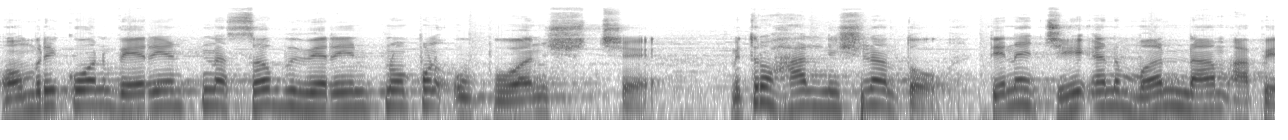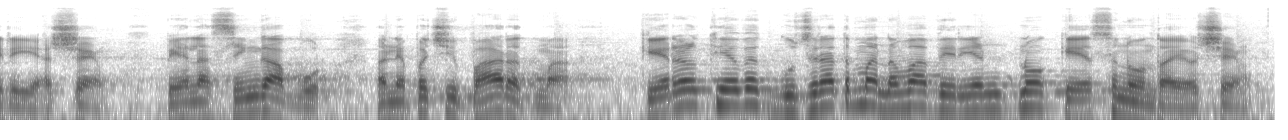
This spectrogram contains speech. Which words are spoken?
ઓમરિકોન વેરિયન્ટના સબ વેરિયન્ટનો પણ ઉપવંશ છે. મિત્રો, હાલ નિષ્ણાંતો તેને જે એન વન નામ આપી રહ્યા છે. પહેલાં સિંગાપુર અને પછી ભારતમાં. કેરળથી હવે ગુજરાતમાં નવા વેરિયન્ટનો કેસ નોંધાયો છે.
